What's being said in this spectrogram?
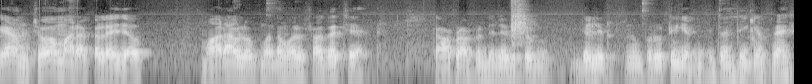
કેમ છો મારા કલેજાઓ? મારા વ્લોગમાં તમારું સ્વાગત છે. તો આપણે આપણે ડેલી ડેલી રૂટીન ઉપર ઉઠી ગયા. નહીં તો થઈ ગયા ફ્રેશ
